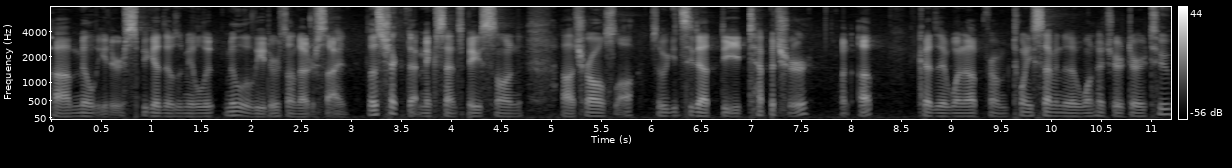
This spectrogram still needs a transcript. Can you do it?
uh, milliliters because there was milliliters on the other side. Let's check if that makes sense based on uh, Charles' law. So we can see that the temperature went up because it went up from 27 to 132.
